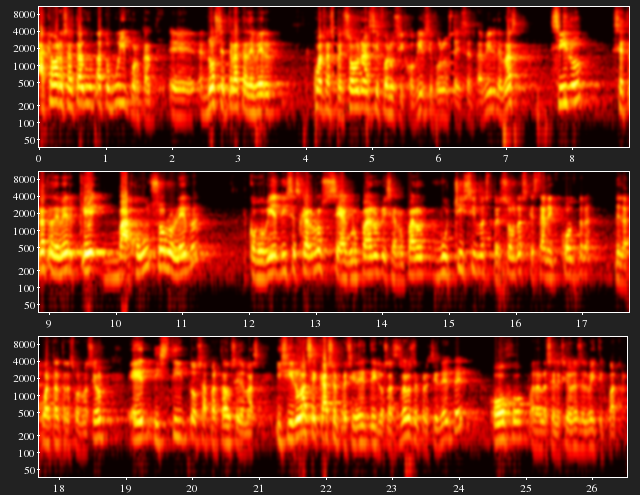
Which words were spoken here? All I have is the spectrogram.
acaba resaltando un dato muy importante. Eh, no se trata de ver cuántas personas, si fueron 5 mil, si fueron 60 mil, demás, sino se trata de ver que bajo un solo lema, como bien dices, Carlos, se agruparon y se agruparon muchísimas personas que están en contra de la cuarta transformación en distintos apartados y demás. Y si no hace caso el presidente y los asesores del presidente, ojo para las elecciones del 24.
